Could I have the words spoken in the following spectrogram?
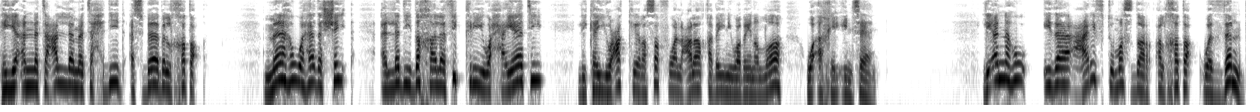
هي أن نتعلم تحديد أسباب الخطأ. ما هو هذا الشيء الذي دخل فكري وحياتي لكي يعكر صفو العلاقة بيني وبين الله وأخي الإنسان؟ لأنه إذا عرفت مصدر الخطأ والذنب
